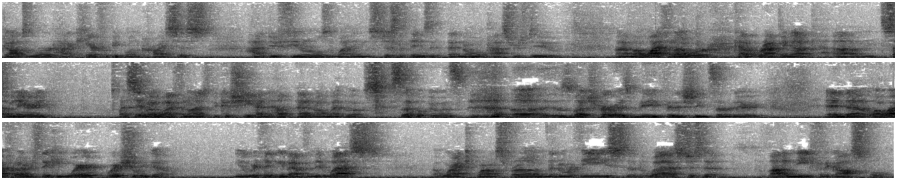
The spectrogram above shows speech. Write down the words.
God's word, how to care for people in crisis, how to do funerals and weddings, just the things that, that normal pastors do. Uh, my wife and I were kind of wrapping up um, seminary. I say my wife and I is because she had to help edit all my books, so it was uh, it was much her as me finishing seminary. And uh, my wife and I were thinking, where where should we go? you know, we're thinking about the Midwest, uh, where I, where I was from, the Northeast, the West, just a, a lot of need for the gospel.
